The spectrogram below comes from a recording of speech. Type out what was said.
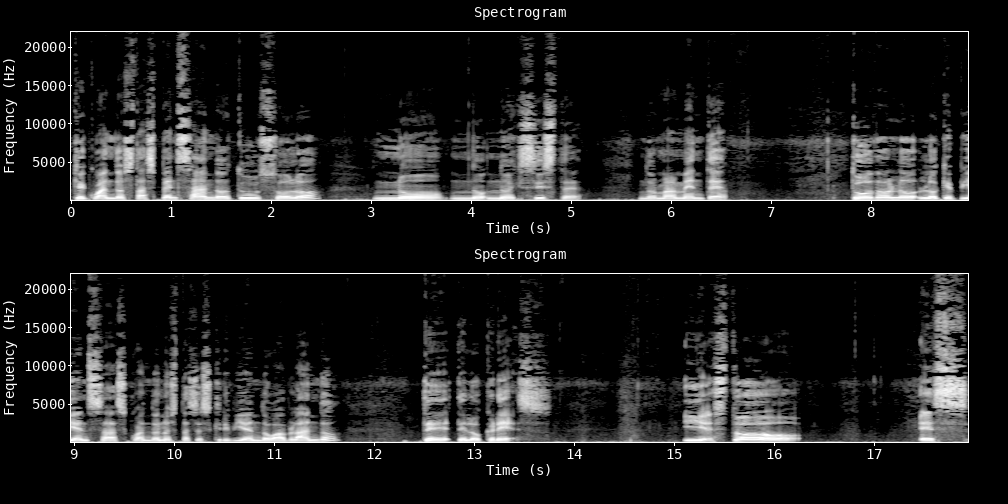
que cuando estás pensando tú solo no, no, existe. Normalmente todo lo, que piensas cuando no estás escribiendo o hablando, te, lo crees. Y esto es,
